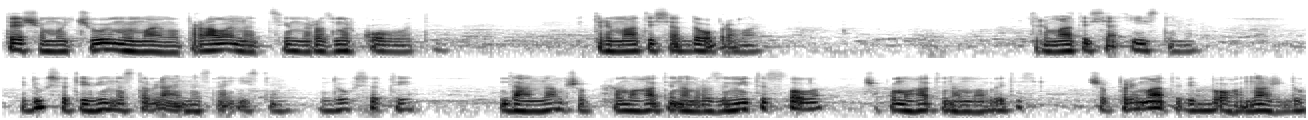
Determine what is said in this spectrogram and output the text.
те, що ми чуємо, ми маємо право над цим розмірковувати і триматися доброго, триматися істини. І Дух Святий Він наставляє нас на істину. Дух Святий дан нам, щоб допомагати нам розуміти Слово, щоб допомагати нам молитися, щоб приймати від Бога наш дух.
